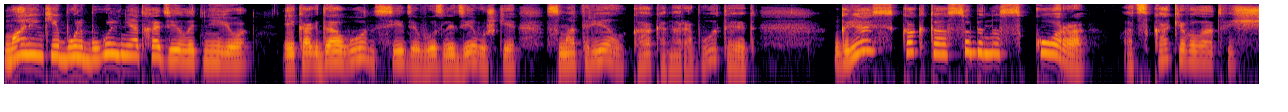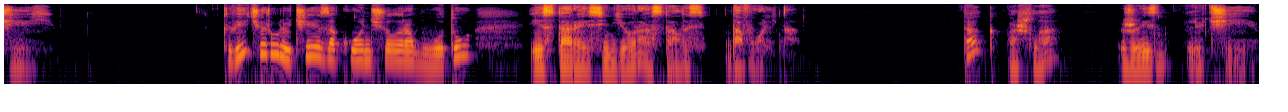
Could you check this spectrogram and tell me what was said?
Маленький Буль-Буль не отходил от нее, и когда он, сидя возле девушки, смотрел, как она работает, грязь как-то особенно скоро отскакивала от вещей. К вечеру Лючия закончила работу, и старая сеньора осталась довольна. Так пошла жизнь Лючии.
